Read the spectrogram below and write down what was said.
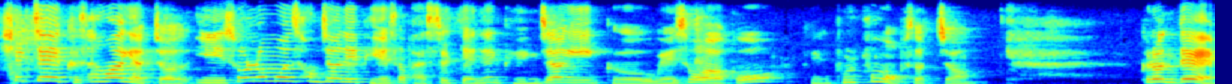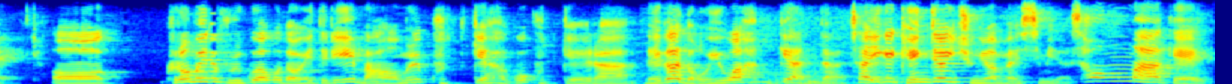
실제 그 상황이었죠. 이 솔로몬 성전에 비해서 봤을 때는 굉장히 그 왜소하고 볼품 없었죠. 그런데 어 그럼에도 불구하고 너희들이 마음을 굳게 하고 굳게 해라. 내가 너희와 함께한다. 자, 이게 굉장히 중요한 말씀이에요. 성막의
